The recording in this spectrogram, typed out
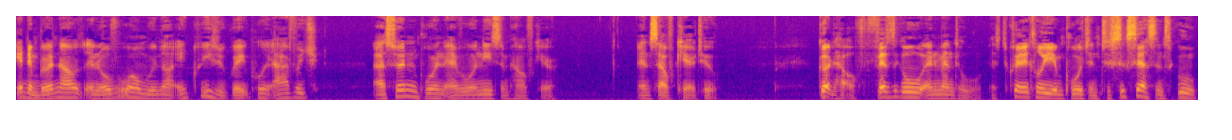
Getting burnout and overwhelmed will not increase your grade point average at a certain point, everyone needs some health care and self care too. Good health, physical and mental, is critically important to success in school.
